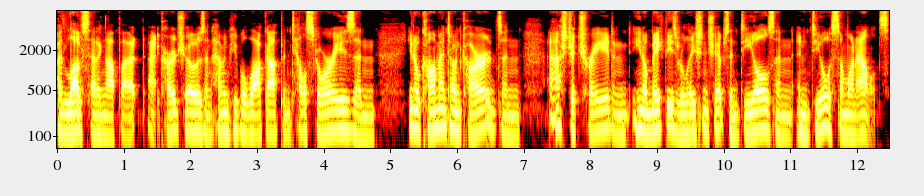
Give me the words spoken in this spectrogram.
I love setting up at, at card shows and having people walk up and tell stories and you know comment on cards and ask to trade and you know make these relationships and deals and and deal with someone else.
